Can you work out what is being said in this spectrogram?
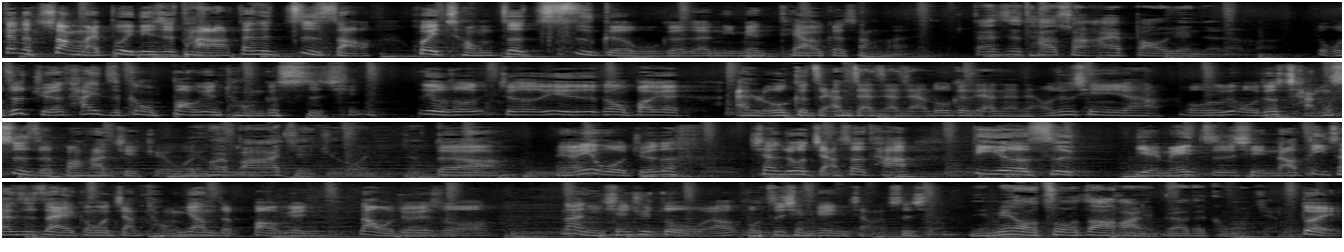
那个上来不一定是他，但是至少会从这四个五个人里面挑一个上来。但是他算爱抱怨的人吗？我就觉得他一直跟我抱怨同一个事情，例如说，就是一直跟我抱怨，哎，罗哥怎样怎样怎样怎样，罗哥怎样怎样怎样，我就心里想，我我就尝试着帮他解决问题。你会帮他解决问题？对啊，因为我觉得，现在如果假设他第二次也没执行，然后第三次再来跟我讲同样的抱怨，那我就会说，那你先去做我要我之前跟你讲的事情。你没有做到的话，你不要再跟我讲。对，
